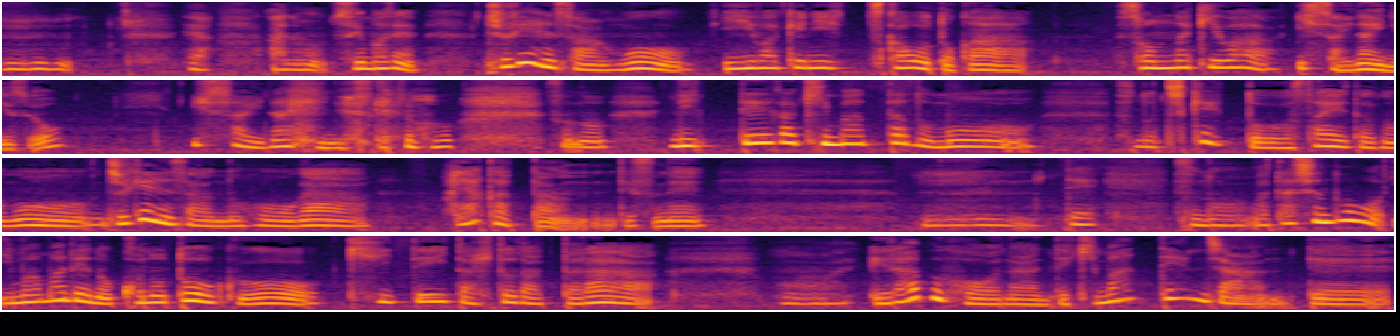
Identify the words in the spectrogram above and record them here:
いやあのすいません。ジュゲンさんを言い訳に使おうとかそんな気は一切ないんですよ。一切ないんですけど その日程が決まったのもそのチケットを抑えたのもジュゲンさんの方が早かったんですね。うん。でその私の今までのこのトークを聞いていた人だったらもう選ぶ方なんて決まってんじゃんって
